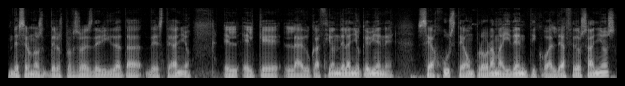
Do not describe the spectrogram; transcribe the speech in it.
de ser uno de los profesores de Big Data de este año. El, el que la educación del año que viene se ajuste a un programa idéntico al de hace dos años,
